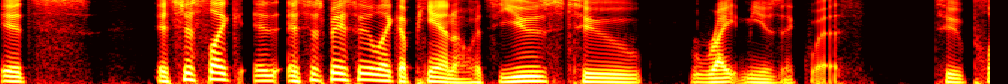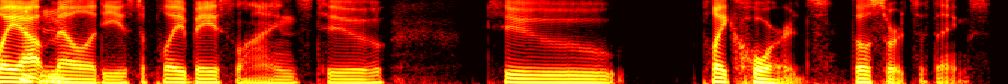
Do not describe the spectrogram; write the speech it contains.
it's it's just like it's just basically like a piano. It's used to write music with, to play out Mhm. melodies, to play bass lines, to to play chords, those sorts of things.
